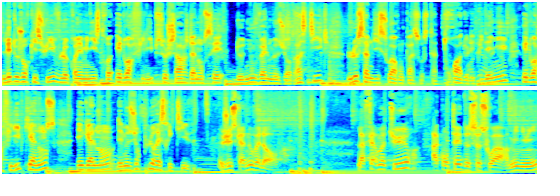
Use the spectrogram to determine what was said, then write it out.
Les deux jours qui suivent, le Premier ministre Édouard Philippe se charge d'annoncer de nouvelles mesures drastiques. Le samedi soir, on passe au stade 3 de l'épidémie. Édouard Philippe qui annonce également des mesures plus restrictives. Jusqu'à nouvel ordre. La fermeture, à compter de ce soir minuit,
